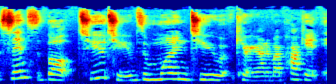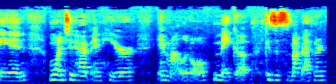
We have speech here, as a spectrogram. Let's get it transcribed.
since bought two tubes, one to carry around in my pocket and one to have in here in my little makeup, because this is my bathroom,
